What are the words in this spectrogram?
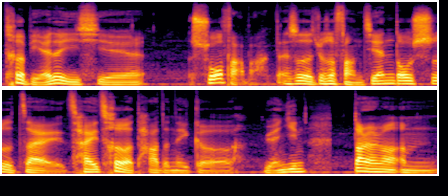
特别的一些。说法吧，但是就是坊间都是在猜测他的那个原因。当然了，嗯，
